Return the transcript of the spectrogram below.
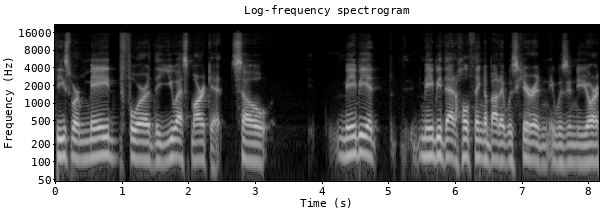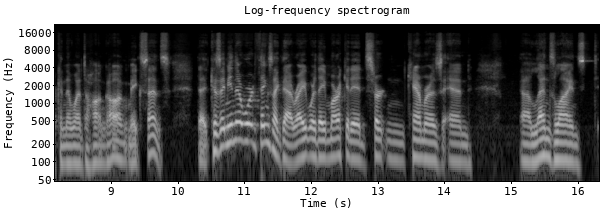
these were made for the U.S. market. So maybe it maybe that whole thing about it was here and it was in New York and then went to Hong Kong makes sense. That because I mean there were things like that, right, where they marketed certain cameras and uh, lens lines t-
